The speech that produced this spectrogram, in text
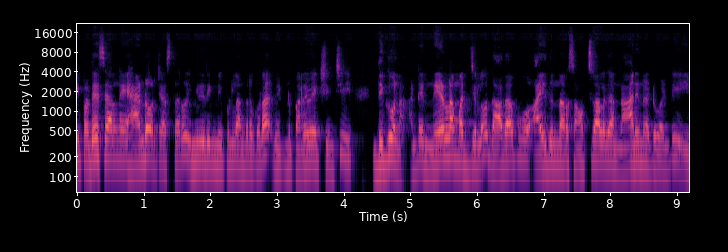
ఈ ప్రదేశాలని హ్యాండ్ ఓవర్ చేస్తారు. ఇంజనీరింగ్ నిపుణులు అందరూ కూడా వీటిని పర్యవేక్షించి దిగువన అంటే నీళ్ళ మధ్యలో దాదాపు ఐదున్నర సంవత్సరాలుగా నానినటువంటి ఈ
